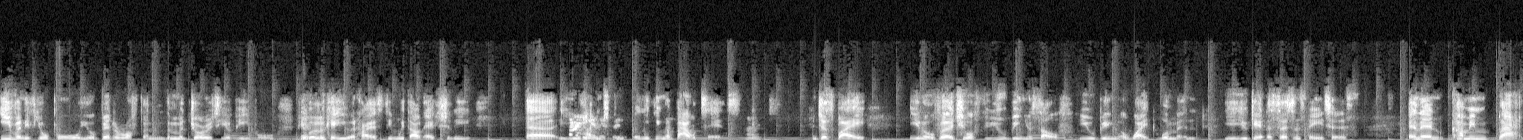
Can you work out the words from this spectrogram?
Even if you're poor, you're better off than the majority of people. People look at you at high esteem without actually uh, you having to do anything. anything about it. Mm. Just by, you know, virtue of you being yourself, you being a white woman, you, you get a certain status. And then coming back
